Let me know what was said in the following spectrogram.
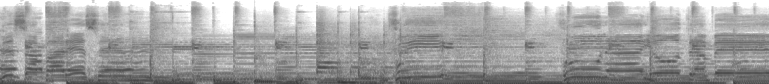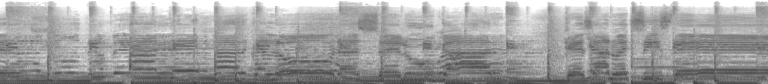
Desaparecen. Fui una y otra vez ese lugar que ya no existe.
